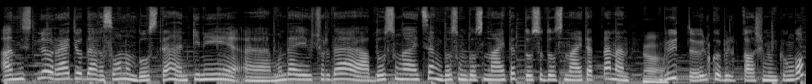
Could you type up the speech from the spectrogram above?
Анын үстүнө радио дагы сонун дос да. Анткени э, мындай учурда досуңа айтсаң досуң досуна айтат досу досуна айтат да анан бүт өлкө билип калышы мүмкүн го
